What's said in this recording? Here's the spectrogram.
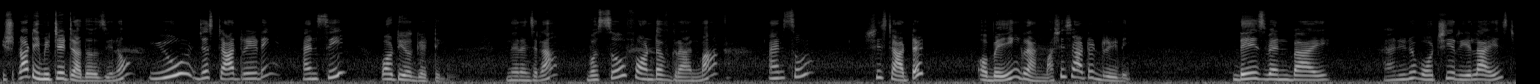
You should not imitate others you know. You just start reading and see what you are getting. Niranjana was so fond of grandma and so she started obeying grandma. She started reading. Days went by and you know what she realized?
